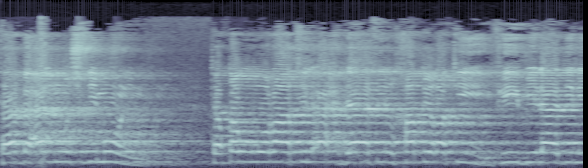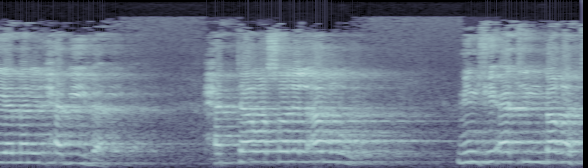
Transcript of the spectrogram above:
تابع المسلمون تطورات الأحداث الخطرة في بلاد اليمن الحبيبة. حتى وصل الأمر من فئة بغت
